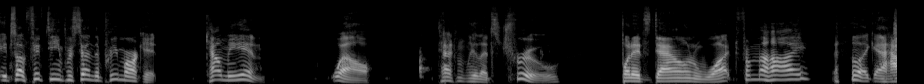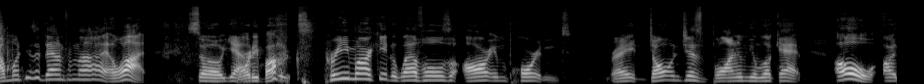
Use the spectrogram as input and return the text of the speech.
it's up 15 percent in the pre-market. Count me in. Well, technically that's true, but it's down what from the high? like how much is it down from the high? A lot. So yeah, Forty bucks. pre-market levels are important, right? Don't just blindly look at oh, are,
